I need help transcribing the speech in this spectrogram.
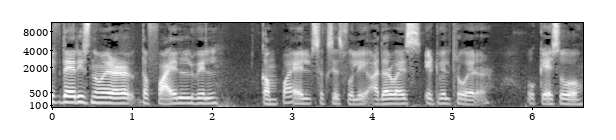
if there is no error the file will compile successfully. Otherwise it will throw error. Okay so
